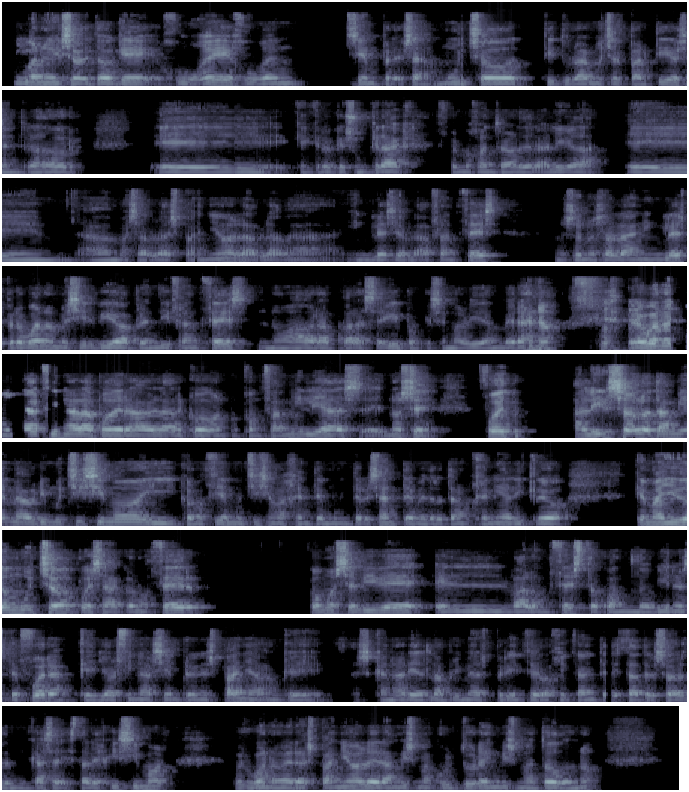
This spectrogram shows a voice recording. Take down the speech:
Y bueno, y sobre todo que jugué, jugué siempre, o sea, mucho, titular muchos partidos, entrenador eh, que creo que es un crack, fue el mejor entrenador de la liga. además hablaba español, hablaba inglés y hablaba francés. Nosotros nos hablaba en inglés, pero bueno, me sirvió, aprendí francés, no ahora para seguir porque se me olvida en verano, pero bueno, al final a poder hablar con, con familias, eh, no sé, fue al ir solo también me abrí muchísimo y conocí a muchísima gente muy interesante, me trataron genial y creo que me ayudó mucho pues a conocer cómo se vive el baloncesto cuando vienes de fuera, que yo al final siempre en España, aunque es Canarias la primera experiencia, lógicamente está a tres horas de mi casa y está lejísimos, pues bueno, era español, era misma cultura y misma todo, ¿no?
